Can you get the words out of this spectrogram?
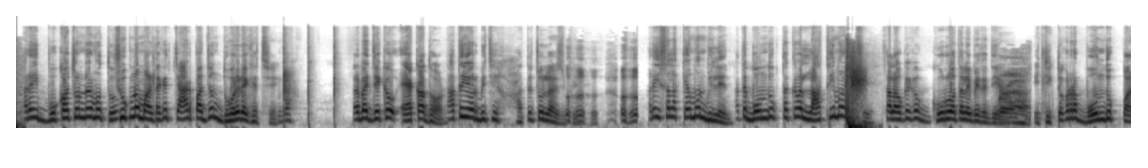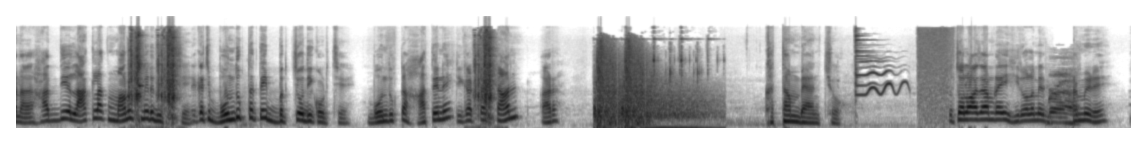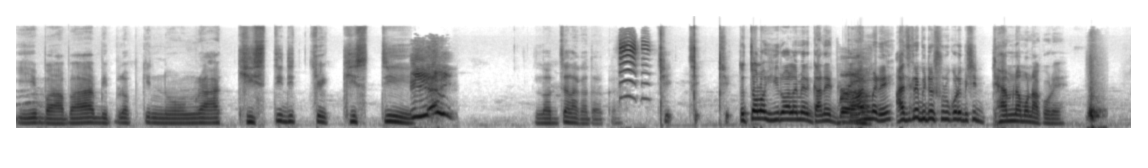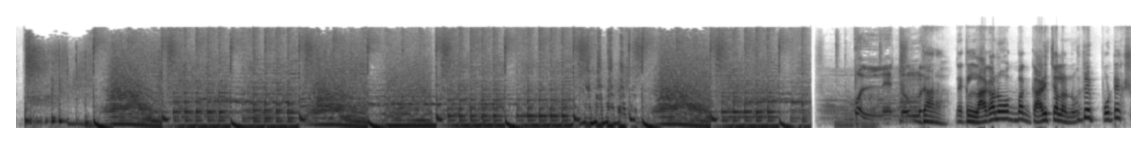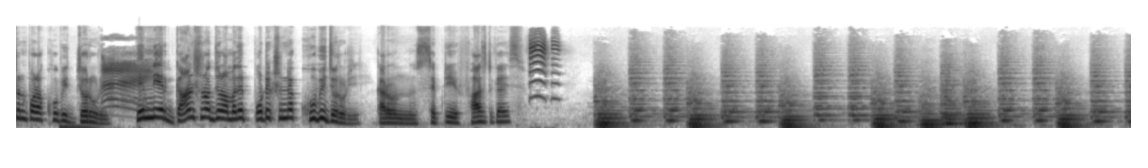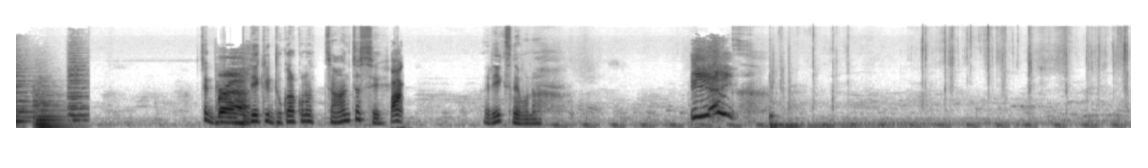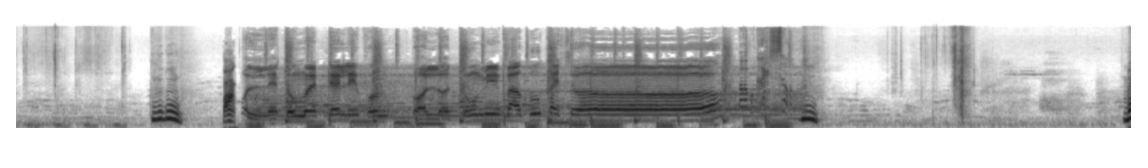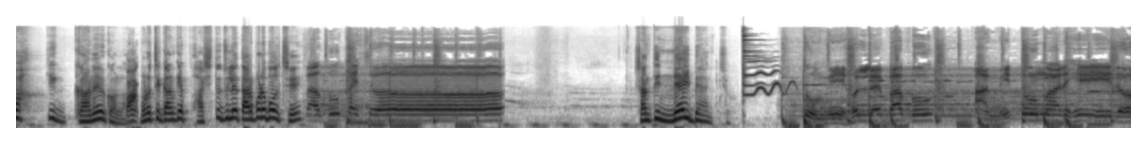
আর এই বোকাচন্ডের মতো শুকনো মালটাকে চার পাঁচজন ধরে রেখেছে। আরে ভাই যে কেউ একা ধর তাতেই ওর বিচি হাতে চলে আসবে। আরে এই শালা কেমন ভিলেন হাতে বন্দুক থাকতে আবার লাথি মারছে। শালা ওকে কেউ গরু আতালে বেঁধে দিয়ে। এই টিকটকাররা বন্দুক পানা হাত দিয়ে লাখ লাখ মানুষ মেরে দিচ্ছে। এর কাছে বন্দুক থাকতেই বকচোদি করছে। বন্দুকটা হাতে নে টিকারটা টান আর খতম ব্যাঞ্চো। তো চলো আজ আমরা এই হিরো আলমের মেরে ই বাবা বিপ্লব কি নোংরা খিস্তি দিচ্ছে খিস্তি। লজ্জা লাগা দরকার। ছি, ছি, ছি। তো চলো হিরো আলমের গানের গান মেরে আজকের ভিডিও শুরু করে বেশি ঢ্যামনামো না করে। দাঁড়া দেখ লাগানো হোক বা গাড়ি চালানো দুটোই প্রোটেকশন পরা খুবই জরুরি। তেমনি এর গান শোনার জন্য আমাদের প্রোটেকশনটা খুবই জরুরি। কারণ সেফটি ফার্স্ট গাইস দিয়ে কি ঢুকার কোনো চান্স আছে? রিক্স নেব না। করলে তোমার টেলিফোন বলো তুমি বাবু খাইছো। বাবু খাইছো? বাহ! কি গানের গলা? মনে হচ্ছে গানকে ফাঁসিতে ঝুলে তারপরে বলছে বাবু খাইছো। শান্তি নেই ব্যাঞ্চ। তুমি হলে বাবু আমি তোমার হিরো।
